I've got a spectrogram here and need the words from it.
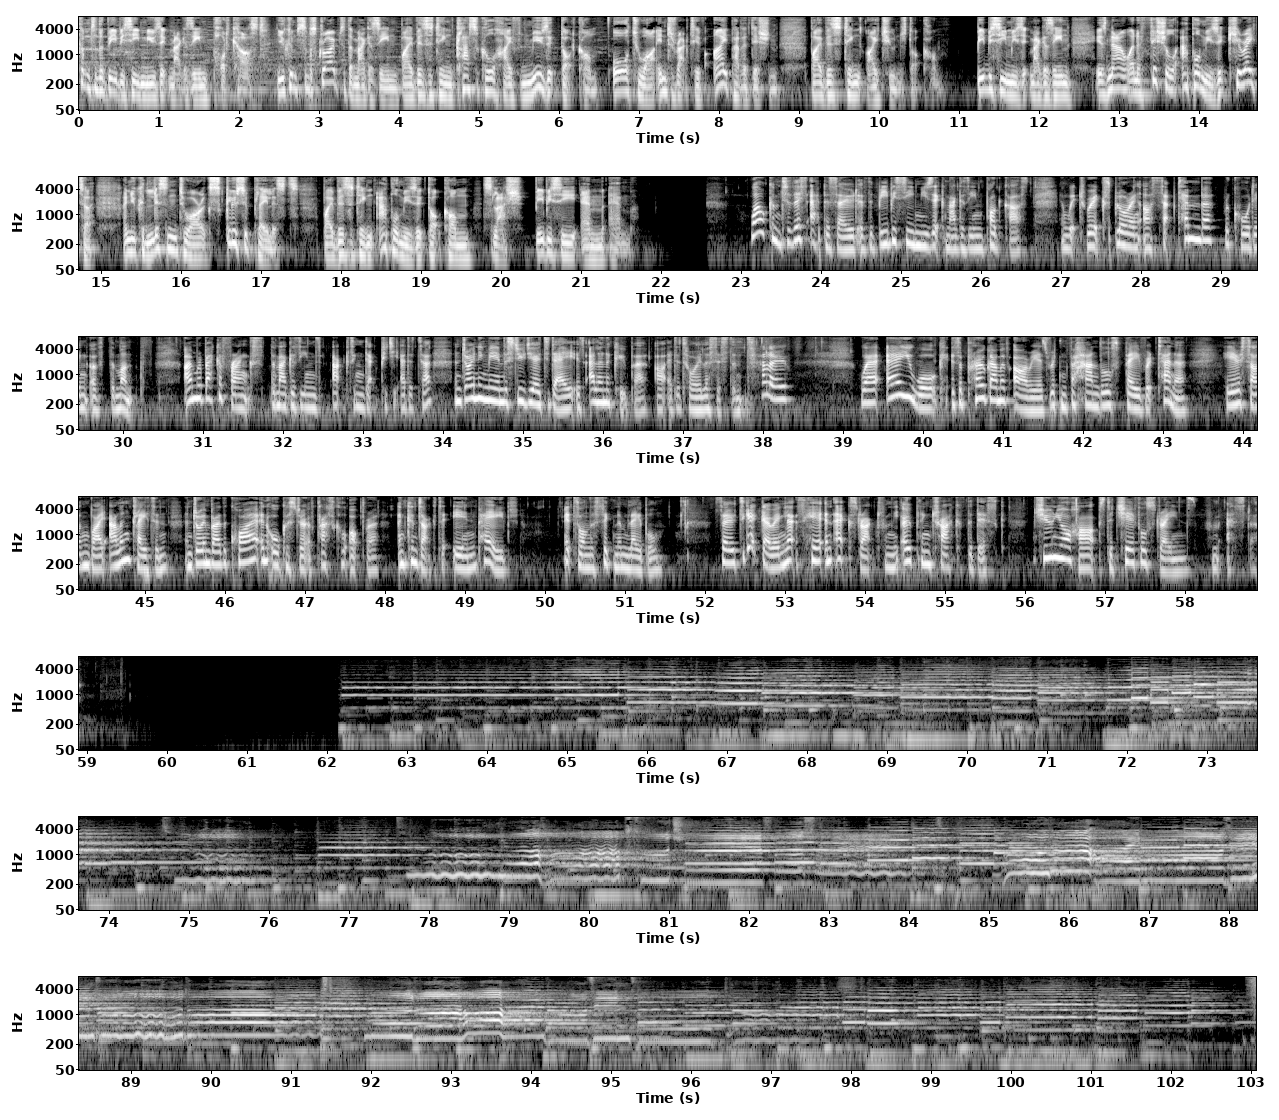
Welcome to the BBC Music Magazine podcast. You can subscribe to the magazine by visiting classical-music.com or to our interactive iPad edition by visiting itunes.com. BBC Music Magazine is now an official Apple Music curator, and you can listen to our exclusive playlists by visiting applemusic.com slash bbcmm. Welcome to this episode of the BBC Music Magazine podcast, in which we're exploring our September recording of the month. I'm Rebecca Franks, the magazine's acting deputy editor, and joining me in the studio today is Eleanor Cooper, our editorial assistant. Hello. Where'er You Walk is a programme of arias written for Handel's favourite tenor, here sung by Alan Clayton and joined by the choir and orchestra of classical opera and conductor Ian Page. It's on the Signum label. So, to get going, let's hear an extract from the opening track of the disc Tune Your Harps to Cheerful Strains from Esther.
